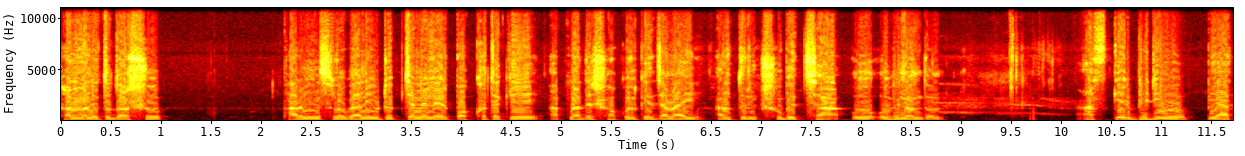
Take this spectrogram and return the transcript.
সম্মানিত দর্শক, ফার্মিং স্লোগান ইউটিউব চ্যানেলের পক্ষ থেকে আপনাদের সকলকে জানাই আন্তরিক শুভেচ্ছা ও অভিনন্দন। আজকের ভিডিও পেঁয়াজ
